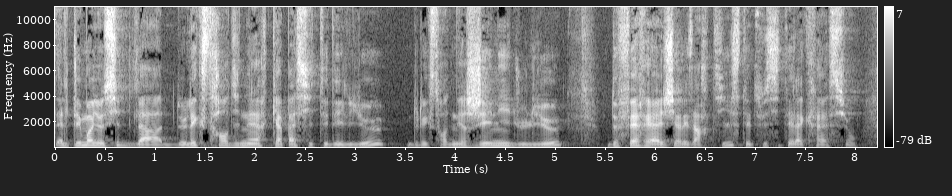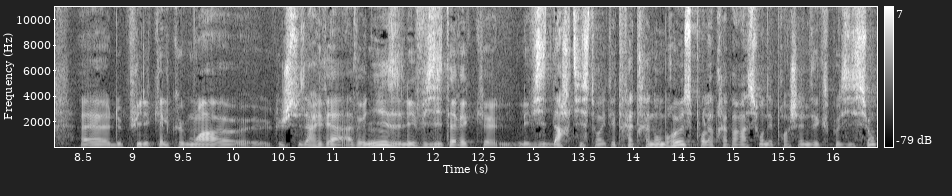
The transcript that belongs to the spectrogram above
elle témoigne aussi de l'extraordinaire capacité des lieux, de l'extraordinaire génie du lieu, de faire réagir les artistes et de susciter la création. Euh, depuis les quelques mois euh, que je suis arrivé à, Venise, les visites visites d'artistes ont été très très nombreuses pour la préparation des prochaines expositions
